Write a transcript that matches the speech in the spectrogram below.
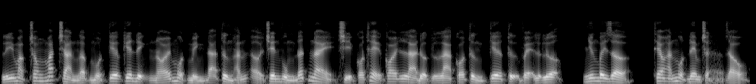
lý mặc trong mắt tràn ngập một tia kiên định nói một mình đã từng hắn ở trên vùng đất này chỉ có thể coi là được là có từng tia tự vệ lực lượng, nhưng bây giờ, theo hắn một đêm trận giàu,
